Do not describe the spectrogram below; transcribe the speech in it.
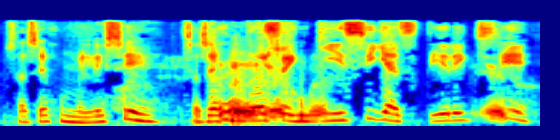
Σας έχουν μιλήσει, σας έχουν ε, προσεγγίσει για στήριξη; Ε,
